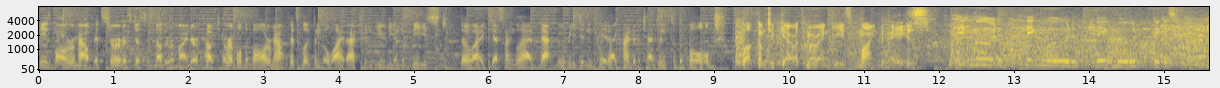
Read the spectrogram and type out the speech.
These ballroom outfits serve as just another reminder of how terrible the ballroom outfits looked in the live-action Beauty and the Beast. Though I guess I'm glad that movie didn't pay that kind of attention to the bulge. Welcome to Garth Marenghi's Mind Maze. big mood, big mood, big mood, biggest mood.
